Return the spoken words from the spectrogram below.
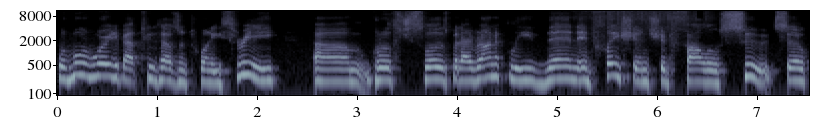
we're more worried about 2023. Um, growth slows, but ironically, then inflation should follow suit. So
